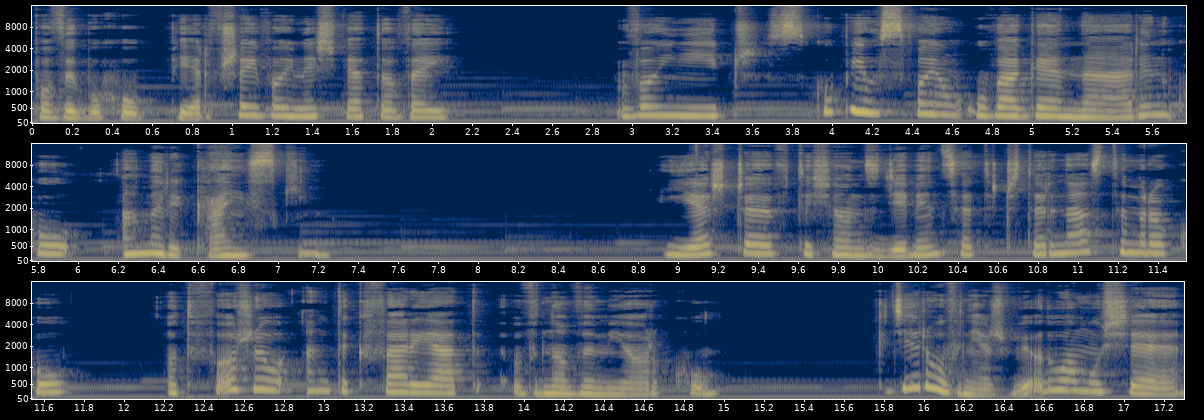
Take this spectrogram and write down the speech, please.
Po wybuchu I wojny światowej Wojnicz skupił swoją uwagę na rynku amerykańskim. Jeszcze w 1914 roku otworzył antykwariat w Nowym Jorku, gdzie również wiodło mu się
